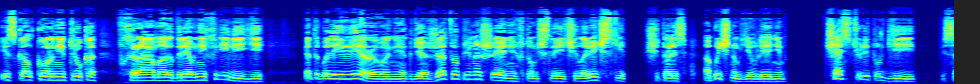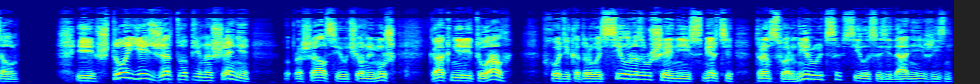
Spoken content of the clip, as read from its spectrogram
искал корни трюка в храмах древних религий. Это были верования, где жертвоприношения, в том числе и человеческие, считались обычным явлением, частью литургии, писал он. И что есть жертвоприношение, вопрошался и ученый муж, как не ритуал, в ходе которого сила разрушения и смерти трансформируются в силы созидания и жизни.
